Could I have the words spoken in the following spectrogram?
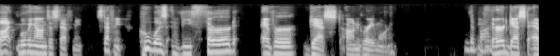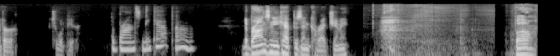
But moving on to Stephanie. Stephanie, who was the third ever guest on Great Morning? The The bronze, third guest ever to appear. the bronze kneecap. I don't know. The bronze kneecap is incorrect, Jimmy. Well,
